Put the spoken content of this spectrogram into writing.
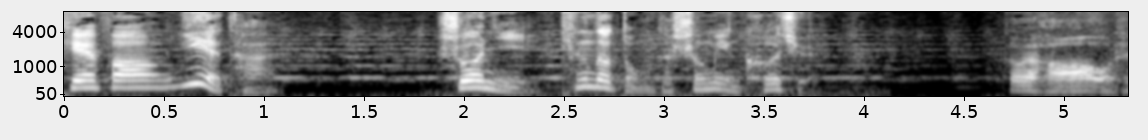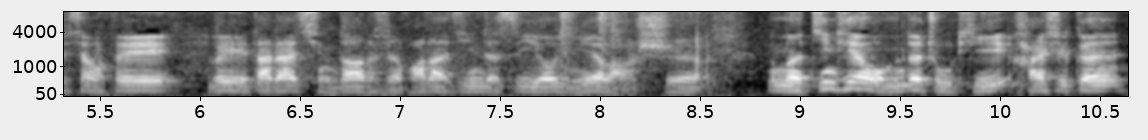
天方夜谭，说你听得懂的生命科学。各位好，我是向飞，为大家请到的是华大基因的 CEO 尹烨老师。那么今天我们的主题还是跟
